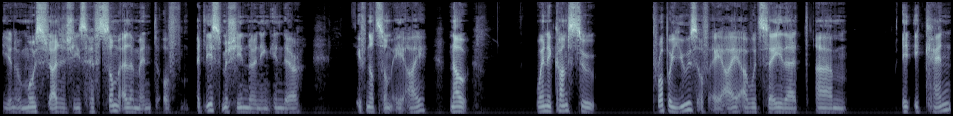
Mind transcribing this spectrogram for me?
you know most strategies have some element of at least machine learning in there, if not some AI. Now, when it comes to proper use of AI, I would say that um, it, it can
